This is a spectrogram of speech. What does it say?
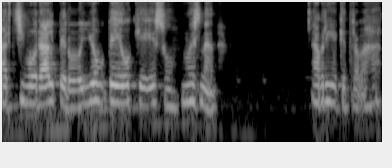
archivo oral, pero yo veo que eso no es nada. Habría que trabajar.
